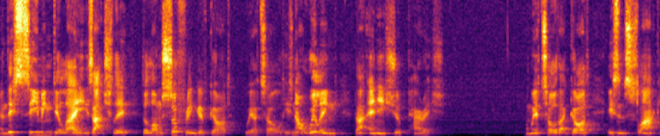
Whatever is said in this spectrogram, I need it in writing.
And this seeming delay is actually the long suffering of God, we are told. He's not willing that any should perish. And we are told that God isn't slack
